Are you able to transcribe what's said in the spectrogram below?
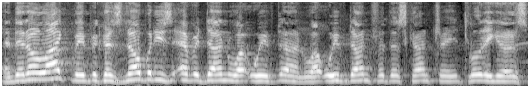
And they don't like me because nobody's ever done what we've done, what we've done for this country, including those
